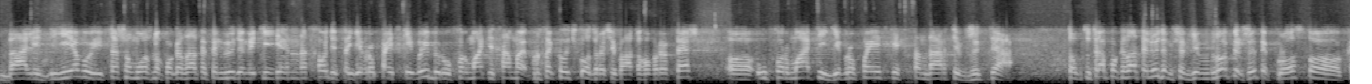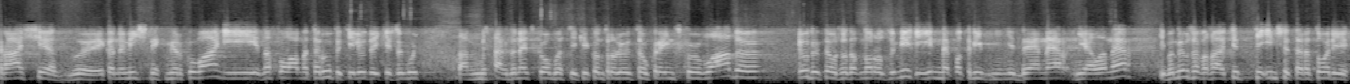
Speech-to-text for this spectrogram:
Далі дієвою, і це, що можна показати тим людям, які є на сході, це європейський вибір у форматі саме про це Кличко, до речі, багато говорив теж е, у форматі європейських стандартів життя. Тобто треба показати людям, що в Європі жити просто краще з економічних міркувань. І за словами Тарути, ті люди, які живуть там в містах Донецької області, які контролюються українською владою. Люди це вже давно розуміють, і їм не потрібні ні ДНР, ні ЛНР, і вони вже вважають ті, ті інші території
